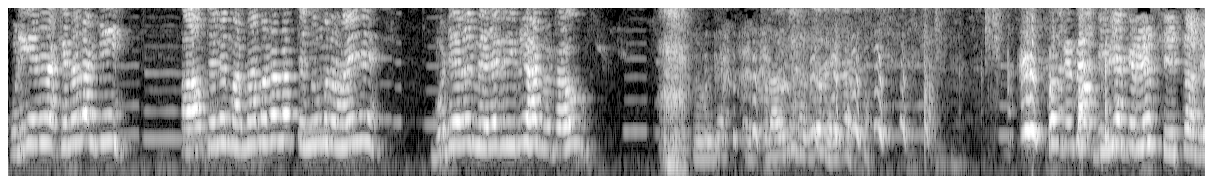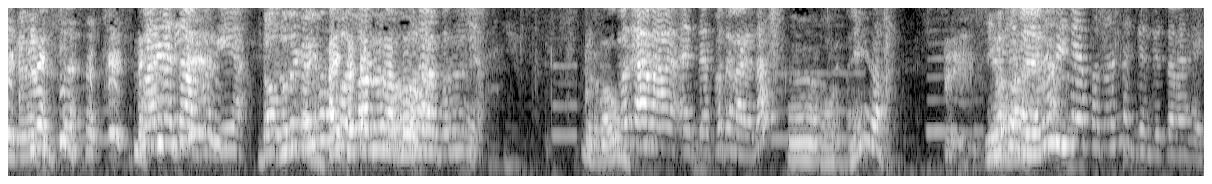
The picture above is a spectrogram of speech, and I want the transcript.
ਕੁੜੀ ਇਹਦੇ ਆਖੇ ਨਾ ਲੱਗ ਜੀ ਆਪ ਤੇ ਨੇ ਮਰਨਾ ਮਰਨਾ ਨਾ ਤੈਨੂੰ ਮਰਾਉਣਾ ਹੀ ਨੇ ਬੁੱਢੇ ਨੇ ਮੇਰੇ ਗਰੀਬ ਨੇ ਹੱਥ ਉਠਾਉ ਪੜਾਉ ਜੀ ਲੱਗ ਉਹ ਕਹਿੰਦਾ ਭਾਬੀ ਵੀ ਕਰੇ ਸੀਸਾ ਨਹੀਂ ਦੇ ਭਾਈ ਮੈਂ ਦੱਬ ਗਈ ਆ। ਦੱਬ ਦੇ ਕਈ ਇੱਥੇ ਚਾਲੂ ਕਰ ਲੋ ਦੱਬ ਗਈ ਆ। ਬੜਵਾਉ ਮਗਾ ਇੱਦਾਂ ਪਤਾ ਲੱਗਦਾ। ਹਾਂ। ਹੋਰ ਨਹੀਂ ਦਾ ਇਹ ਤਾਂ ਨਜ਼ਰ ਨਹੀਂ। ਮੈਂ ਪਤਾ ਨਹੀਂ ਲੱਗਣ ਦਿੱਤਾ ਵਾ ਹੈ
